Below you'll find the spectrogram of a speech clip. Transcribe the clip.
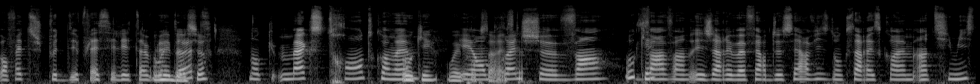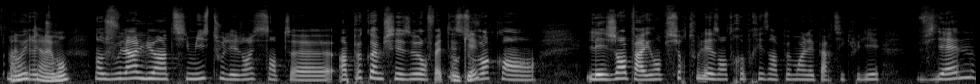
en fait, je peux te déplacer les tables oui, d'hôtes. Donc, max 30 quand même. et en brunch, 20, euh, 20, Et j'arrive à faire deux services, donc ça reste quand même intimiste. Ah malgré carrément. Donc, je voulais un lieu intimiste où les gens ils se sentent euh, un peu comme chez eux, en fait. Et souvent, quand les gens, par exemple, surtout les entreprises, un peu moins les particuliers, viennent,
